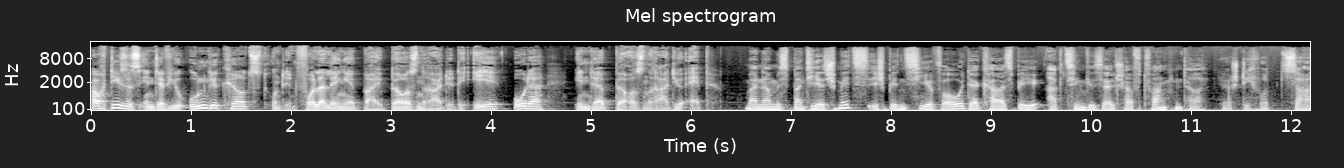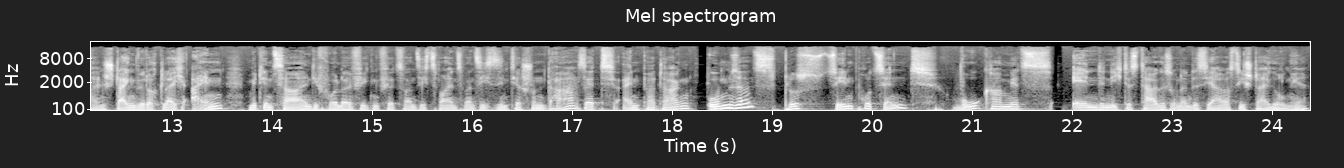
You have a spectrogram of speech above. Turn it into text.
Auch dieses Interview ungekürzt und in voller Länge bei börsenradio.de oder in der Börsenradio-App. Mein Name ist Matthias Schmitz, ich bin CFO der KSB Aktiengesellschaft Frankenthal. Ja, Stichwort Zahlen. Steigen wir doch gleich ein mit den Zahlen. Die vorläufigen für 2022 sind ja schon da seit ein paar Tagen. Umsatz plus 10 Prozent. Wo kam jetzt Ende nicht des Tages, sondern des Jahres die Steigerung her?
